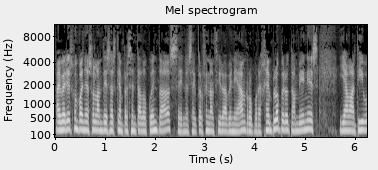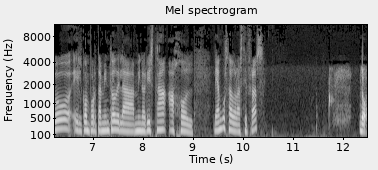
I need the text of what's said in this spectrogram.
Hay varias compañías holandesas que han presentado cuentas en el sector financiero ABN AMRO, por ejemplo, pero también es llamativo el comportamiento de la minorista Ahold. ¿Le han gustado las cifras? No,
